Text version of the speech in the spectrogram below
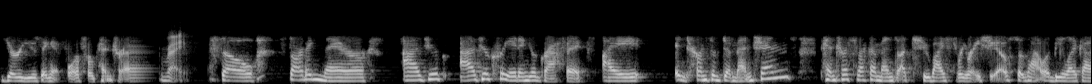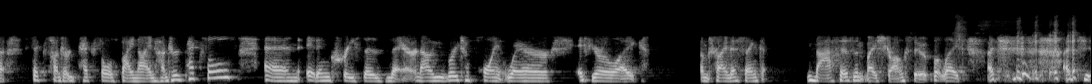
you're using it for for Pinterest. Right. So starting there, as you're as you're creating your graphics, I in terms of dimensions, Pinterest recommends a two by three ratio. So that would be like a 600 pixels by 900 pixels, and it increases there. Now you reach a point where if you're like, I'm trying to think, math isn't my strong suit, but like a, two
